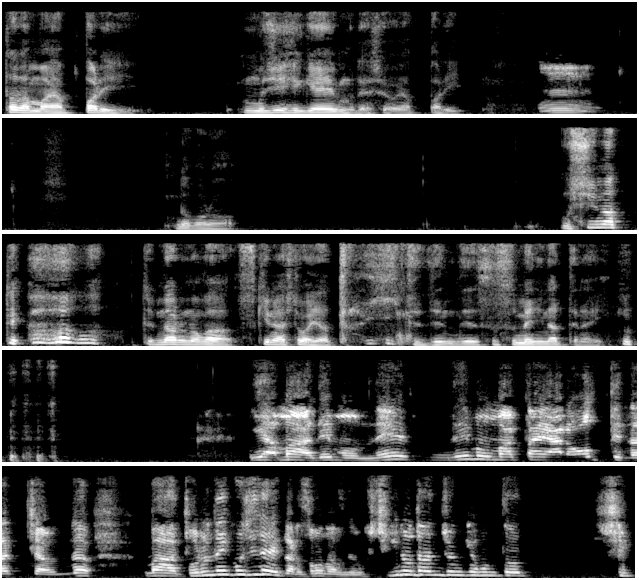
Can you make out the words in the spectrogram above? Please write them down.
ただまあやっぱり、無慈悲ゲームですよ、やっぱり。うん。だから、失って、はぁってなるのが好きな人はやったらいいって全然勧めになってない。いや、まあでもね、でもまたやろうってなっちゃうんだ。まあ、トルネコ時代からそうなんですけど、不思議のダンジョン系本当失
